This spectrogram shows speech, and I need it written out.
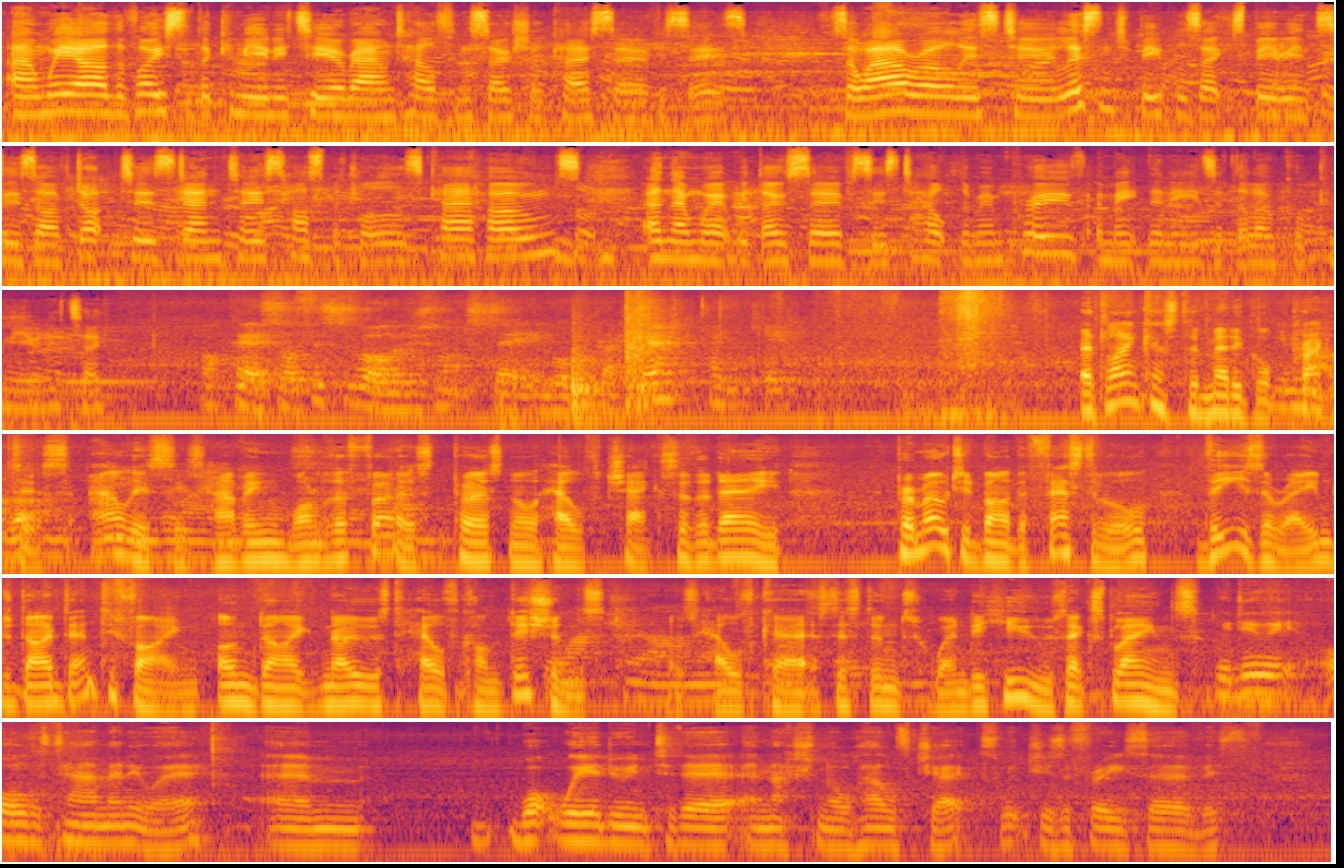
and we are the voice of the community around health and social care services. So our role is to listen to people's experiences of doctors, dentists, hospitals, care homes and then work with those services to help them improve and meet the needs of the local community. Okay, so first of all I just want to take your blood pressure. Thank you. At Lancaster Medical Practice, Alice is having one of the first personal health checks of the day. Promoted by the festival, these are aimed at identifying undiagnosed health conditions, as healthcare assistant Wendy Hughes explains. We do it all the time anyway. Um, what we're doing today are national health checks, which is a free service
